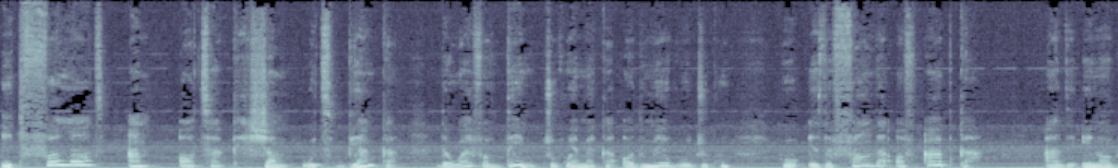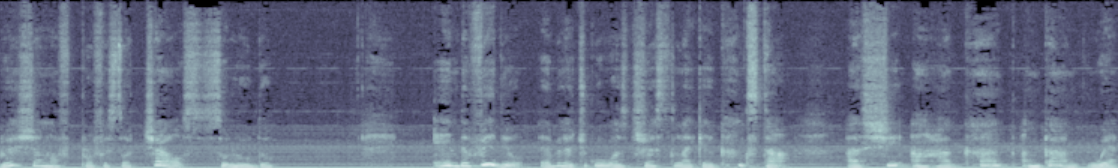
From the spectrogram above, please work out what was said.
It followed an altercation with Bianca, the wife of Dim Chukwuemeka Odumegwu Ojukwu, who is the founder of APGA, at the inauguration of Professor Charles Soludo. In the video, Ebelechukwu was dressed like a gangster as she and her gang and gang were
